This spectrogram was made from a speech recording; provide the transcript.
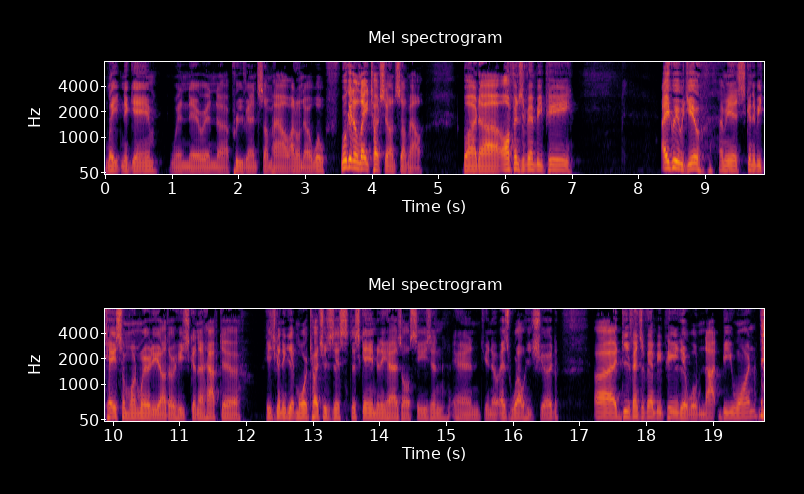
late in the game when they're in uh, prevent somehow. I don't know. We'll we'll get a late touchdown somehow. But uh, offensive MVP, I agree with you. I mean, it's going to be Taysom one way or the other. He's going to have to. He's going to get more touches this this game than he has all season, and you know as well he should. Uh, defensive MVP, there will not be one.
